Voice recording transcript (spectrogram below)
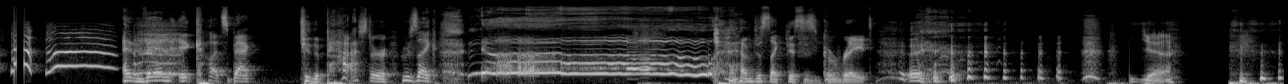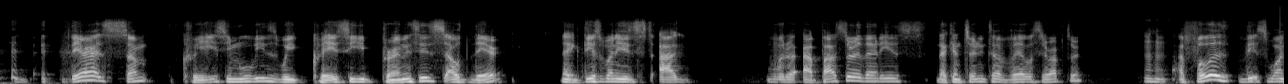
and then it cuts back to the pastor who's like no and i'm just like this is great Yeah. there are some crazy movies with crazy premises out there. Like this one is a, with a pastor that is that can turn into a velociraptor. Mhm. I follow this one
